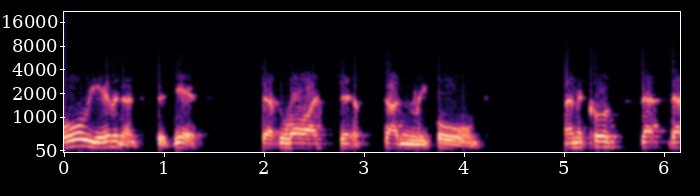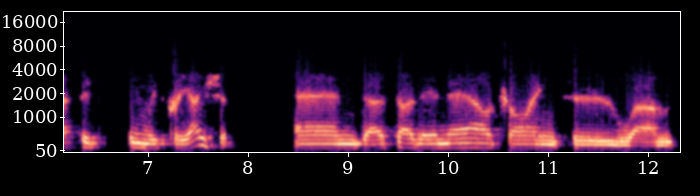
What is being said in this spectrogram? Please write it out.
all the evidence suggests that life just suddenly formed. And of course, that, that fits in with creation. and uh, so they're now trying to, um,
